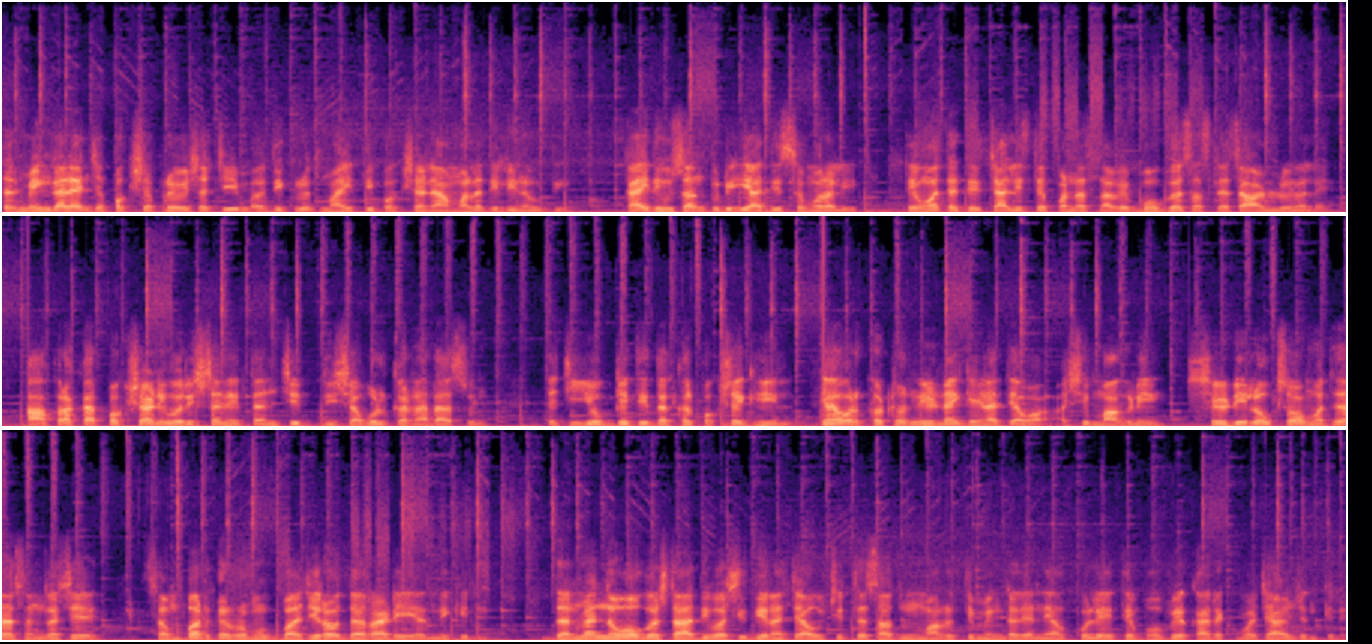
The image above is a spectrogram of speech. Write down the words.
तर मेंगाल यांच्या पक्षप्रवेशाची अधिकृत माहिती पक्षाने आम्हाला दिली नव्हती. काही दिवसांपूर्वी यादी समोर आली तेव्हा त्यातील चाळीस ते पन्नास नावे बोगस असल्याचं आढळून आले. हा प्रकार पक्ष आणि वरिष्ठ नेत्यांची दिशाभूल करणारा असून त्याची योग्य ती दखल पक्ष घेईल. त्यावर कठोर निर्णय घेण्यात यावा अशी मागणी शिर्डी लोकसभा मतदारसंघाचे संपर्क प्रमुख बाजीराव दराडे यांनी केली. दरम्यान नऊ ऑगस्ट आदिवासी दिनाचे औचित्य साधून मारुती मेंगल यांनी अकोले येथे भव्य कार्यक्रमाचे आयोजन केले.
